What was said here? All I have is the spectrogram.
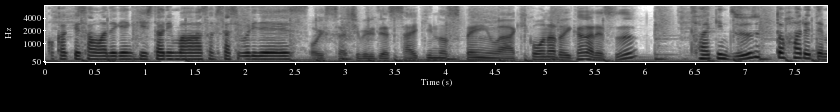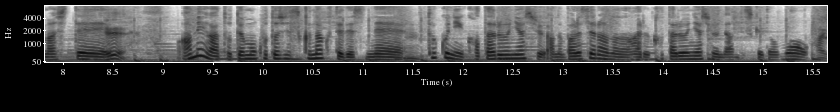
おかげさまで元気しております。お久しぶりです。お久しぶりです最近のスペインは気候などいかがです？最近ずっと晴れてまして、え雨がとても今年少なくてですね、うん特にカタルーニャ州、あのバルセロナのあるカタルーニャ州なんですけども、はい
